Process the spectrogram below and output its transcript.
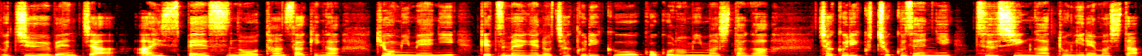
宇宙ベンチャー iSpace の探査機が今日未明に月面への着陸を試みましたが着陸直前に通信が途切れました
